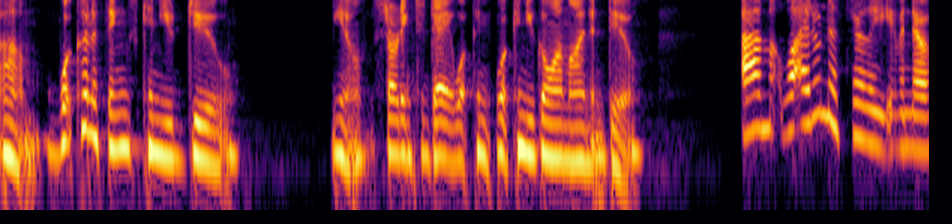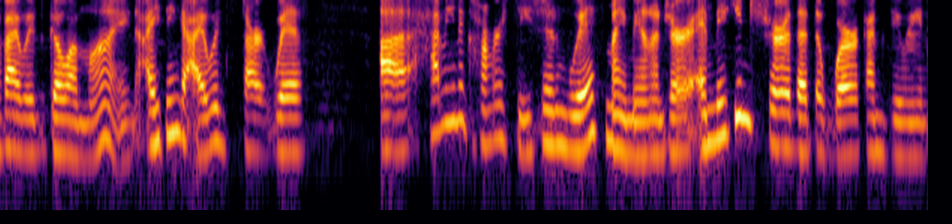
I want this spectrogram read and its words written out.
Um, what kind of things can you do? You know, starting today, what can what can you go online and do? Um, well, I don't necessarily even know if I would go online. I think I would start with uh, having a conversation with my manager and making sure that the work I'm doing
